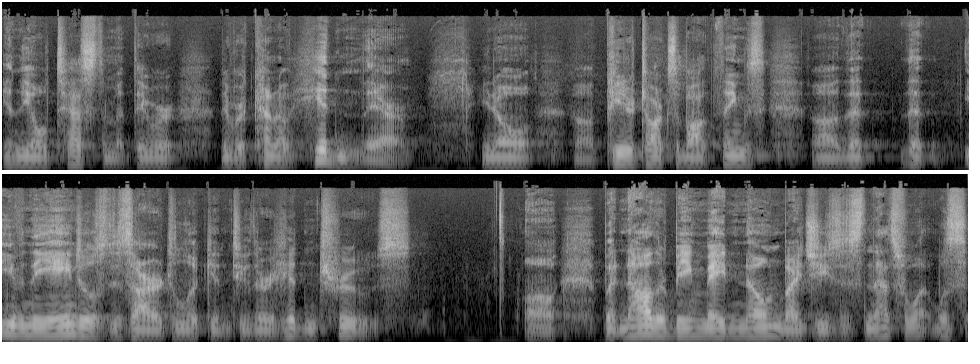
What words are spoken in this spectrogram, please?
in the Old Testament. They were, they were kind of hidden there. You know, uh, Peter talks about things uh, that, that even the angels desire to look into. They're hidden truths. Uh, but now they're being made known by Jesus, and that's what was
